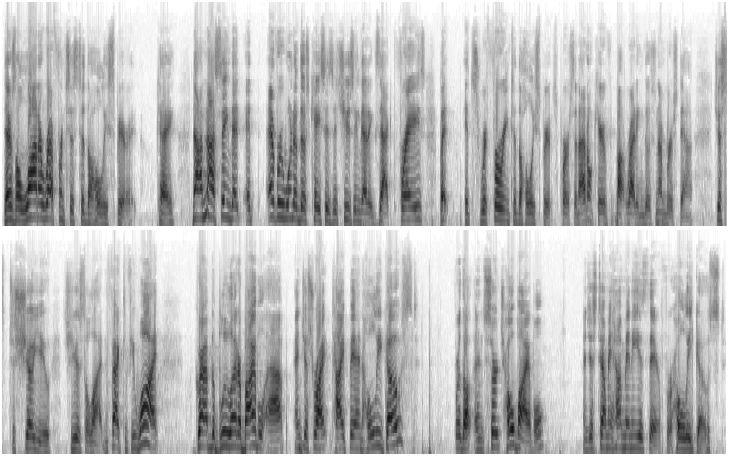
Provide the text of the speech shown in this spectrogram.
there's a lot of references to the Holy Spirit. Okay? Now, I'm not saying that at every one of those cases it's using that exact phrase, but it's referring to the Holy Spirit's person. I don't care about writing those numbers down, just to show you it's used a lot. In fact, if you want, grab the Blue Letter Bible app and just write, type in Holy Ghost for the, and search Whole Bible, and just tell me how many is there for Holy Ghost.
